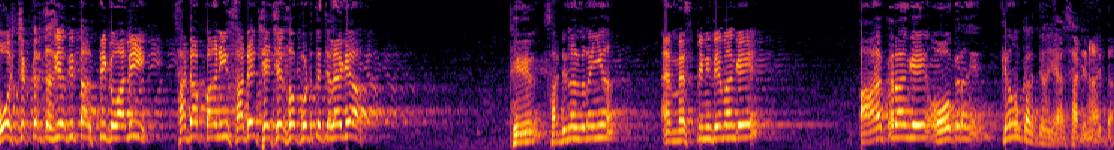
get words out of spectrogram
ਉਸ ਚੱਕਰ 'ਚ ਅਸੀਂ ਉਹਦੀ ਧਰਤੀ ਗਵਾਲੀ। ਸਾਡਾ ਪਾਣੀ 650 ਫੁੱਟ ਤੇ ਚਲਾ ਗਿਆ। ਫਿਰ ਸਾਡੇ ਨਾਲ ਲੜਾਈਆਂ। ਐਮਐਸਪੀ ਨਹੀਂ ਦੇਵਾਂਗੇ। ਆ ਕਰਾਂਗੇ, ਉਹ ਕਰਾਂਗੇ। ਕਿਉਂ ਕਰਦੇ ਹੋ ਯਾਰ ਸਾਡੇ ਨਾਲ ਇਦਾਂ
